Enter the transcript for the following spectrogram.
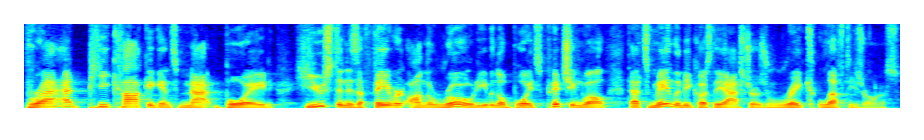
Brad Peacock against Matt Boyd. Houston is a favorite on the road, even though Boyd's pitching well. That's mainly because the Astros rake lefties, Ronis.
